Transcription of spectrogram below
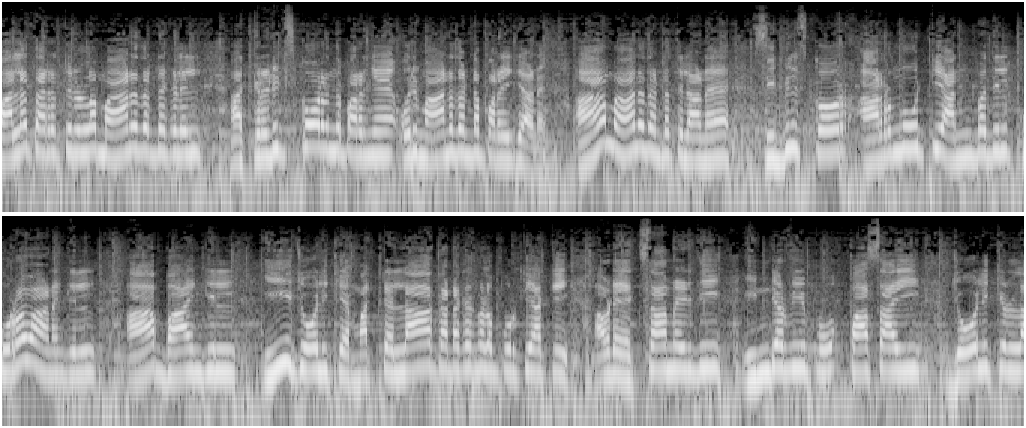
പലതരത്തിലുള്ള മാനദണ്ഡങ്ങളിൽ ക്രെഡിറ്റ് സ്കോർ എന്ന് പറഞ്ഞ് ഒരു മാനദണ്ഡം പറയുകയാണ്. ആ മാനദണ്ഡത്തിലാണ് സിബിൽ സ്കോർ അറുന്നൂറ്റി അൻപതിൽ കുറവാണെങ്കിൽ ആ ബാങ്കിൽ ഈ ജോലിക്ക് മറ്റെല്ലാ ഘടകങ്ങളും പൂർത്തിയാക്കി. അവിടെ എക്സാം എഴുതി ഇന്റർവ്യൂ പാസ്സായി ജോലിക്കുള്ള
